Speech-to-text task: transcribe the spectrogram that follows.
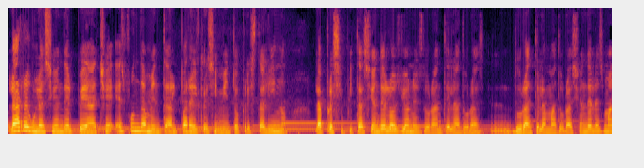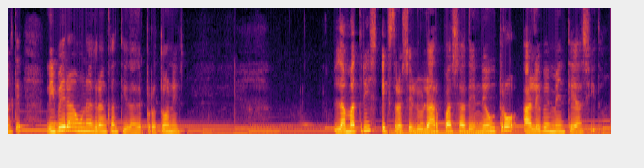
La regulación del pH es fundamental para el crecimiento cristalino. La precipitación de los iones durante la, durante la maduración del esmalte libera una gran cantidad de protones. La matriz extracelular pasa de neutro a levemente ácido.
